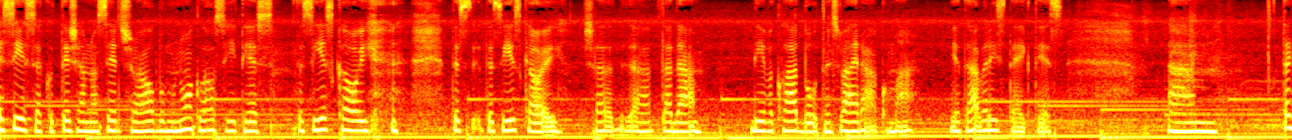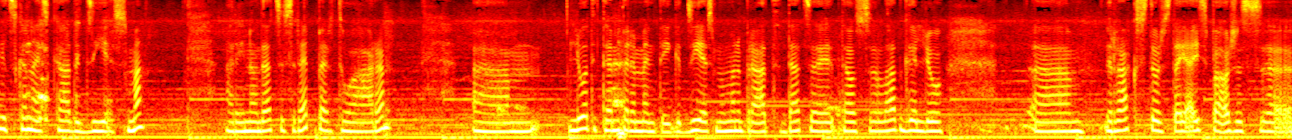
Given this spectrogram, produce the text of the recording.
es iesaku tiešām no sirds šo albumu noklausīties. Tas ieskauj, tas, tas ieskauj šādā, tādā dieva klātbūtnes vairākumā, ja tā var izteikties. Um, tagad skanēs kāda dziesma, arī no Dācis repertuāra. Um, ļoti temperamentīga dziesma, manuprāt, Dācis, tavs latgaļu um, raksturs tajā izpaužas uh,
